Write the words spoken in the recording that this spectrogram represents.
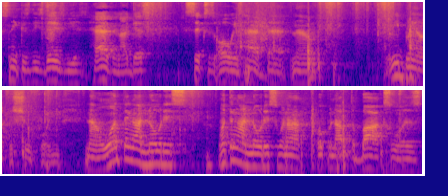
sneakers these days be having. I guess six has always had that. Now, let me bring out the shoe for you. Now, one thing I noticed, one thing I noticed when I opened up the box was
